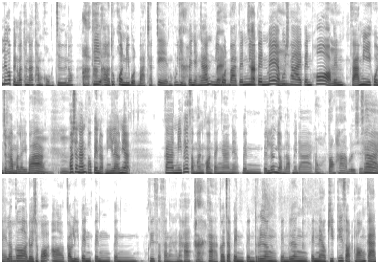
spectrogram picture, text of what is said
เรียกว่าเป็นวัฒนธรรมของจื้อเนาะอ่าที่เอ่อทุกคนมีบทบาทชัดเจน ผู้หญิงค่ะเป็นอย่างนั้น มีแบ่งบทบาทเป็นเมีชัยดเป็นแม่อืมผู้ชายเป็นพ่ออมเป็นสามีควรจะทำอะไรบ้างอืมอืมเพราะฉะนั้นพอเป็นแบบนี้แล้วเนี่ย การมีเพศสัมพันธ์ก่อนแต่งงานเนี่ยเป็นเป็นเรื่องยอมรับไม่ได้โอ้ต้องห้ามเลยใช่ไหมใช่ แล้วก็โดยเฉพาะเอ่อเกาหลีเป็นเป็นเป็นคริสต์ศาสนานะคะค่ะก็จะเป็นเป็นเรื่องเป็นเรื่องเป็นแนวคิดที่สอดคล้องกัน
